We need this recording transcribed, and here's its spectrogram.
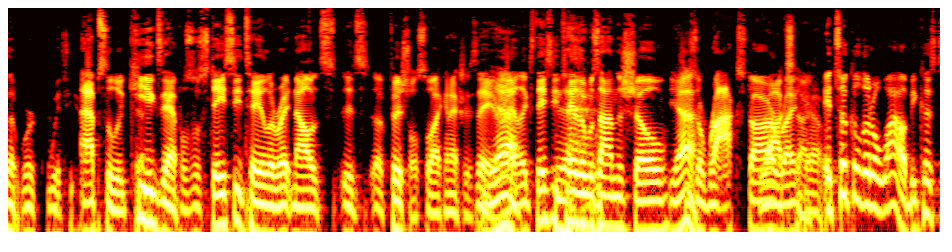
that work with you. Absolutely. Key example. So Stacy Taylor right now it's it's official, so I can actually say it. Yeah. Right? Like Stacy Taylor was on the show. Yeah. She's a rock star, Rock right? star. Yeah. It took a little while because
